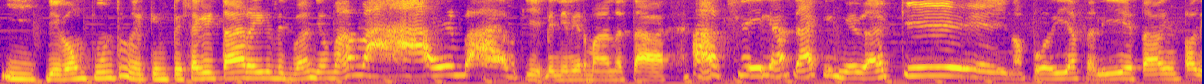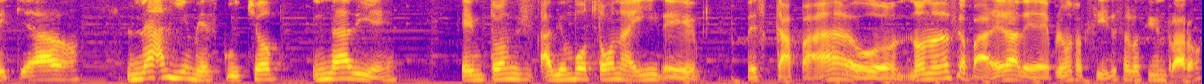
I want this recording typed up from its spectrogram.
Y llegó un punto en el que empecé a gritar ahí desde el baño, mamá, mamá. Porque venía mi hermana, estaba, Auxilia, sáquenme de aquí. Y no podía salir, estaba bien paniqueado. Nadie me escuchó, nadie. Entonces había un botón ahí de, de escapar o... No, no de escapar, era de primeros auxilios, algo así raro.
